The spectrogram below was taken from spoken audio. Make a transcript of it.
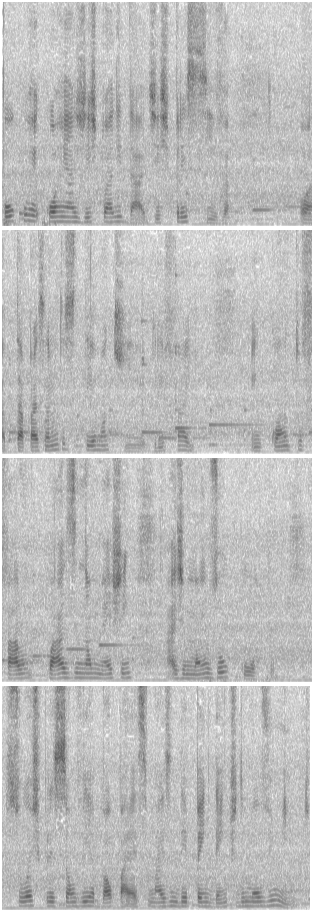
pouco recorrem à gestualidade expressiva Ó, tá aparecendo muito esse termo aqui, grifa aí. Enquanto falam, quase não mexem as mãos ou o corpo. Sua expressão verbal parece mais independente do movimento.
